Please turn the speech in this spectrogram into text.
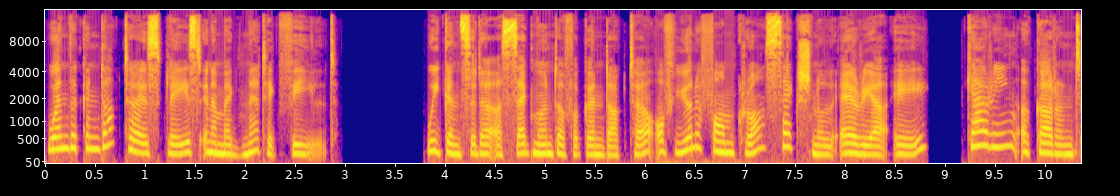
when the conductor is placed in a magnetic field. We consider a segment of a conductor of uniform cross-sectional area A carrying a current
